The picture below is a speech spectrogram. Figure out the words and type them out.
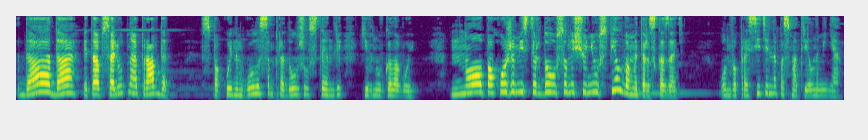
«Да, да, это абсолютная правда», — спокойным голосом продолжил Стэнли, кивнув головой. «Но, похоже, мистер Доусон еще не успел вам это рассказать». Он вопросительно посмотрел на меня.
